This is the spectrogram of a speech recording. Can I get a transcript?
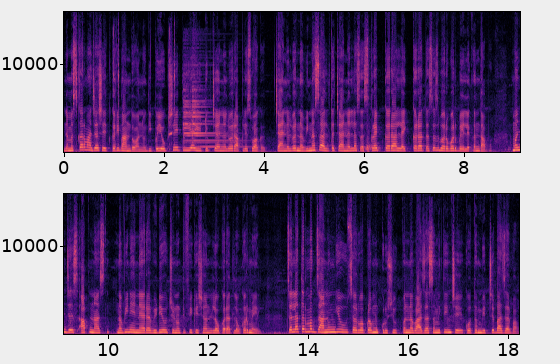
नमस्कार माझ्या शेतकरी बांधवांनो दीपयोग शेती या यूट्यूब चॅनलवर आपले स्वागत. चॅनलवर नवीन असाल तर चॅनलला सबस्क्राईब करा लाईक करा तसंच बरोबर बेलेकन दाबा. म्हणजेच आपणास नवीन येणाऱ्या व्हिडिओची नोटिफिकेशन लवकरात लवकर मिळेल. चला तर मग जाणून घेऊ सर्व प्रमुख कृषी उत्पन्न बाजार समितींचे कोथिंबीरचे बाजारभाव.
